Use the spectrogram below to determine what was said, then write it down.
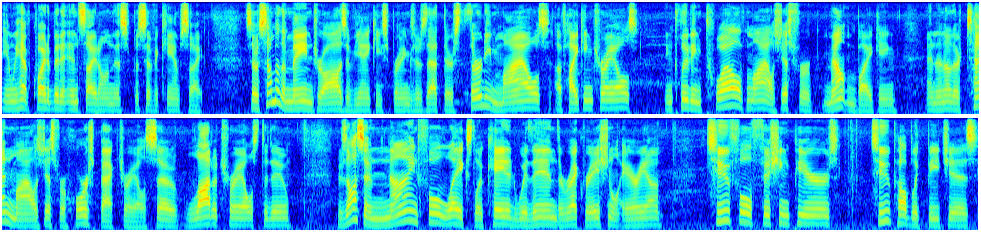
and we have quite a bit of insight on this specific campsite. So some of the main draws of Yankee Springs is that there's 30 miles of hiking trails, including 12 miles just for mountain biking, and another 10 miles just for horseback trails. So a lot of trails to do. There's also nine full lakes located within the recreational area, two full fishing piers, two public beaches,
